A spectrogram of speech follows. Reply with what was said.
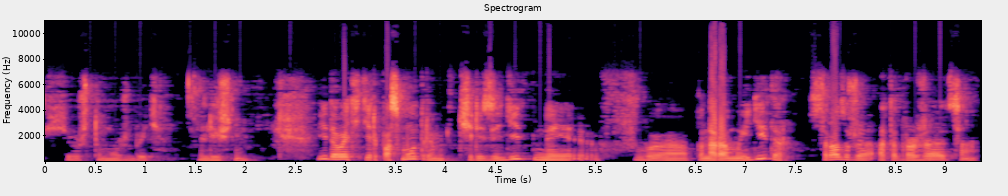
все, что может быть лишним. И давайте теперь посмотрим, через эдитный в панорама эдитор сразу же отображаются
